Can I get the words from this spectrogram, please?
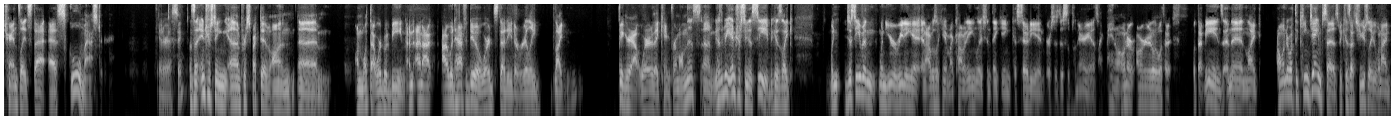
translates that as schoolmaster. Interesting. It's an interesting uh, perspective on um, on what that word would mean, and and I I would have to do a word study to really like figure out where they came from on this. Um, it'd be interesting to see because like when just even when you were reading it and I was looking at my common English and thinking custodian versus disciplinarian, it's like man, I wonder I wonder what that what that means, and then like I wonder what the King James says because that's usually when I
